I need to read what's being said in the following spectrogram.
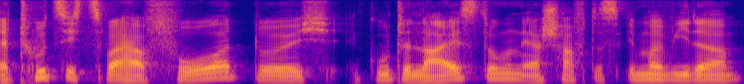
Er tut sich zwar hervor durch gute Leistungen, er schafft es immer wieder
